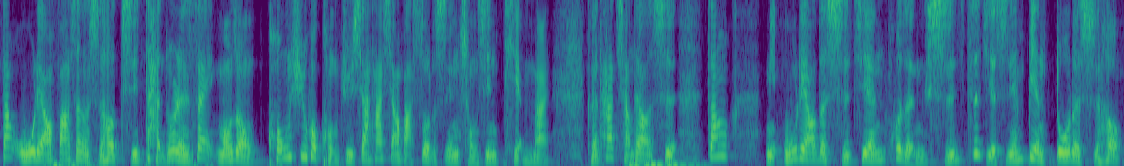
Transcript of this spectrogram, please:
当无聊发生的时候，其实很多人在某种空虚或恐惧下，他想把所有的时间重新填满。可是他强调的是，当你无聊的时间或者你时自己的时间变多的时候，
